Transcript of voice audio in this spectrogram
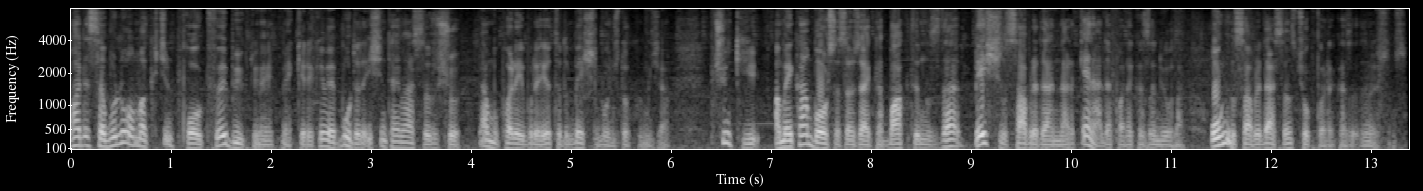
O halde sabırlı olmak için portföy büyüklüğünü yönetmek gerekiyor ve burada da işin temel sırrı şu. Ben bu parayı buraya yatırdım 5 yıl boyunca dokunmayacağım. Çünkü Amerikan borsasına özellikle baktığımızda 5 yıl sabredenler genelde para kazanıyorlar. 10 yıl sabrederseniz çok para kazanıyorsunuz.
